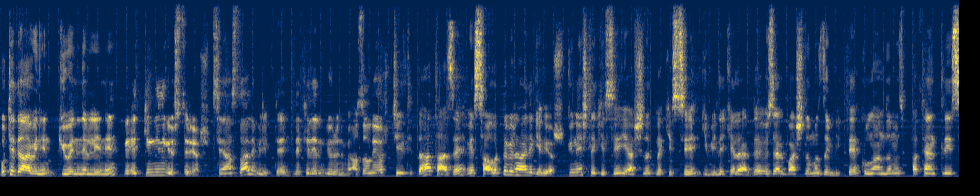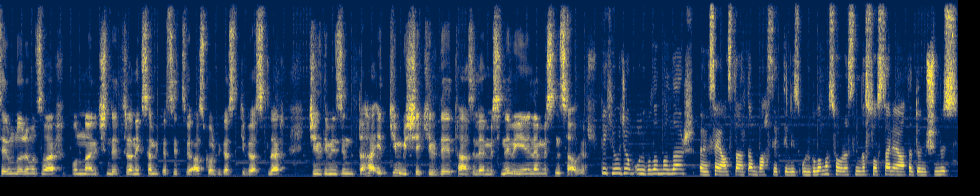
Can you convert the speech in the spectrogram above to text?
bu tedavinin güvenilirliğini ve etkinliğini gösteriyor. Seanslarla birlikte lekelerin görünümü azalıyor, cilt daha taze ve sağlıklı bir hale geliyor. Güneş lekesi, yaşlılık lekesi gibi lekelerde özel başlığımızla birlikte kullandığımız patentli serumlarımız var. Bunlar içinde tranexamik asit ve askorбik asit gibi asitler cildimizin daha etkin bir şekilde tazelenmesini ve yenilenmesini sağlıyor. Peki hocam uygulamalar, e, seanslardan bahsettiniz. Uygulama sonrasında sosyal hayata dönüşümüz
